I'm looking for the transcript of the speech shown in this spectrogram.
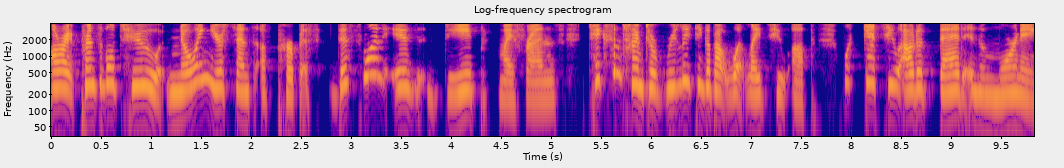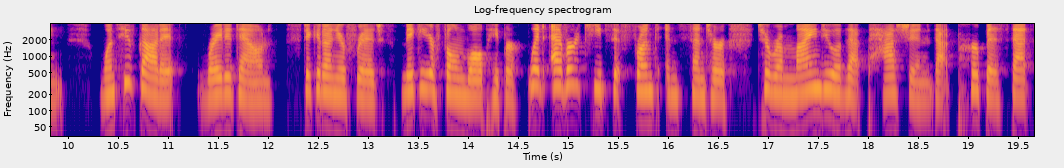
All right, principle two, knowing your sense of purpose. This one is deep, my friends. Take some time to really think about what lights you up, what gets you out of bed in the morning. Once you've got it, write it down, stick it on your fridge, make it your phone wallpaper, whatever keeps it front and center to remind you of that passion, that purpose, that,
